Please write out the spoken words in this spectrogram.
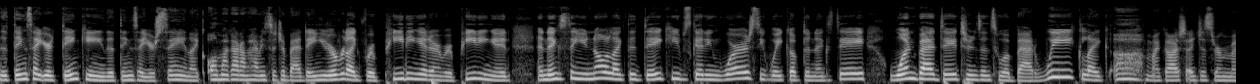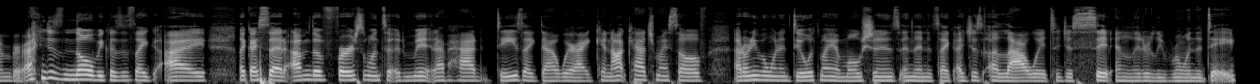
the things that you're thinking, the things that you're saying, like, oh my God, I'm having such a bad day. And you're like repeating it and repeating it. And next thing you know, like the day keeps getting worse. You wake up the next day, one bad day turns into a bad week. Like, oh my gosh, I just remember. I just know because it's like, I, like I said, I'm the first one to admit I've had days like that where I cannot catch myself. I don't even want to deal with my emotions. And then it's like, I just allow it to just sit and literally ruin the day.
